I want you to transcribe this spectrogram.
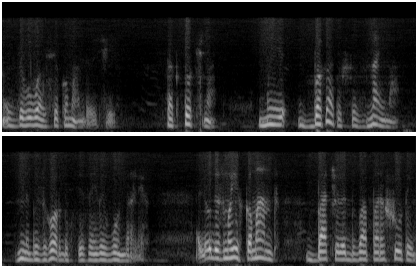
здивувався командуючий. Так точно, ми багато що знаємо, не без гордості заявив Вондерліх. Люди з моїх команд бачили два парашути.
